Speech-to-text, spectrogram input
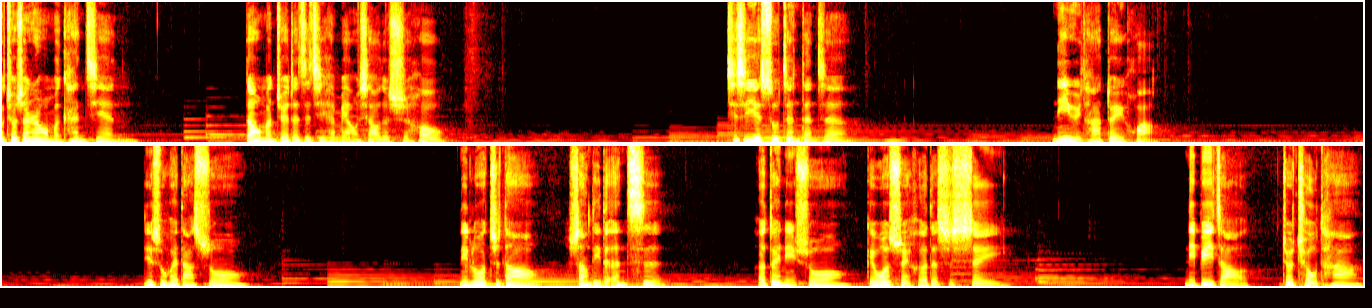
我求神让我们看见，当我们觉得自己很渺小的时候，其实耶稣正等着你与他对话。耶稣回答说：“你若知道上帝的恩赐和对你说‘给我水喝’的是谁，你必早就求他，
